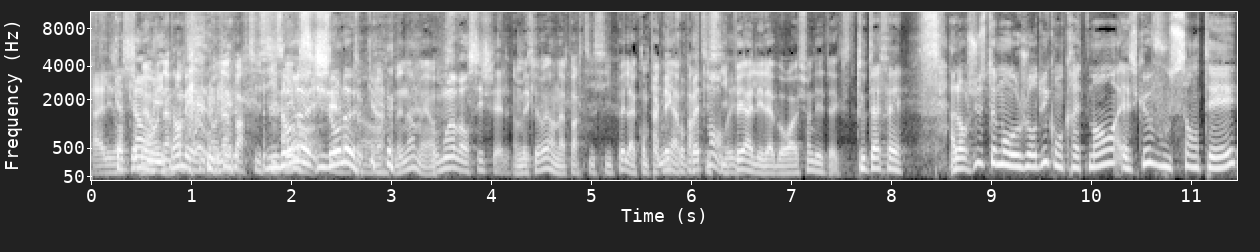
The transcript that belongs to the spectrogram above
Ah, les anciens, oui. on, a, Non, mais- on a participé. Disons-le, en- disons-le. en tout cas. Mais non, mais, Au moins avant Sichel. non, mais c'est vrai, on a participé, la Ah, compagnie mais a participé oui. à l'élaboration des textes. Tout à fait. Alors justement, aujourd'hui, concrètement, est-ce que vous sentez,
